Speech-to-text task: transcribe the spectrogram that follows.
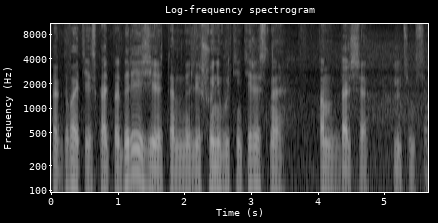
Так, давайте искать побережье там или что-нибудь интересное. Там дальше включимся.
